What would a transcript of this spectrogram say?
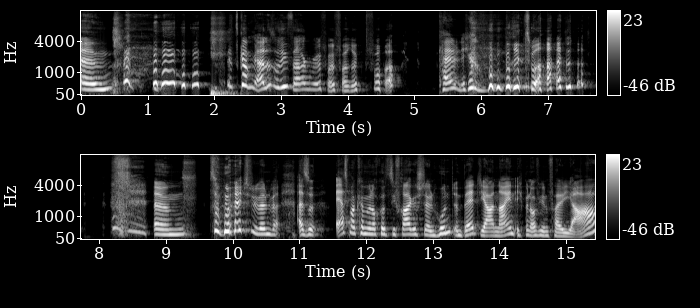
ähm. Jetzt kommt mir alles, was ich sagen will, voll verrückt vor. Kyle und ich haben Rituale. ähm, zum Beispiel, wenn wir, also erstmal können wir noch kurz die Frage stellen, Hund im Bett, ja, nein, ich bin auf jeden Fall ja.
